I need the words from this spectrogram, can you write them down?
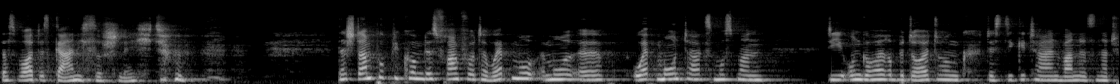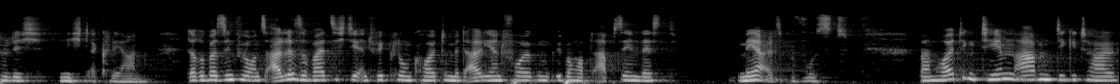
Das Wort ist gar nicht so schlecht. Das Stammpublikum des Frankfurter äh, Webmontags muss man die ungeheure Bedeutung des digitalen Wandels natürlich nicht erklären. Darüber sind wir uns alle, soweit sich die Entwicklung heute mit all ihren Folgen überhaupt absehen lässt, mehr als bewusst. Beim heutigen Themenabend Digital,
